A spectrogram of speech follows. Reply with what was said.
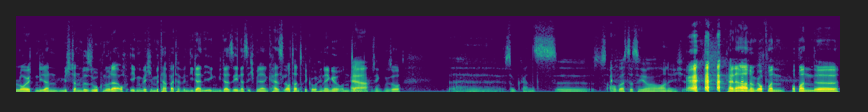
Leuten, die dann mich dann besuchen oder auch irgendwelche Mitarbeiter, wenn die dann irgendwie da sehen, dass ich mir dann ein Kaiserslautern-Trikot hinhänge und dann Ja. denken so, äh, so ganz äh, sauber ist das ja auch nicht. Keine Ahnung, ob man, ob man äh,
